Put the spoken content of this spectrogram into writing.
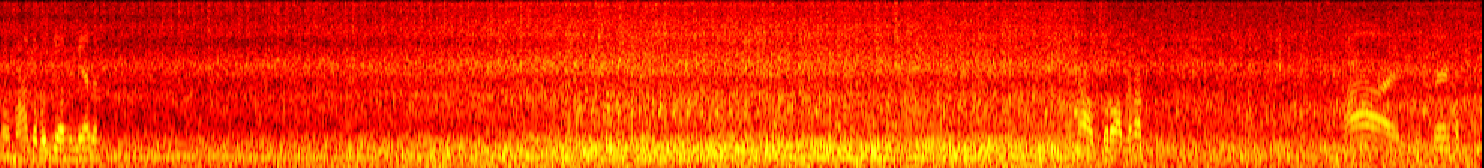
ออกมากับบกยอให้เมียฉันข้าวกรอบนะครับใช่หนึ่งแป้งครับ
